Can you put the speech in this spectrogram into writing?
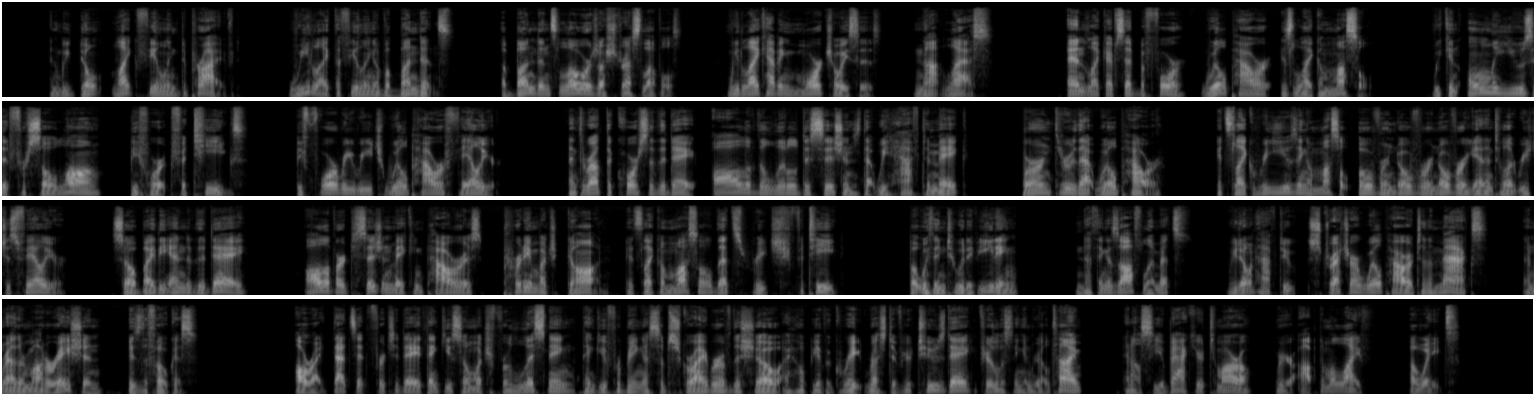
And we don't like feeling deprived. We like the feeling of abundance. Abundance lowers our stress levels. We like having more choices, not less. And like I've said before, willpower is like a muscle. We can only use it for so long before it fatigues, before we reach willpower failure. And throughout the course of the day, all of the little decisions that we have to make burn through that willpower. It's like reusing a muscle over and over and over again until it reaches failure. So by the end of the day, all of our decision making power is pretty much gone. It's like a muscle that's reached fatigue. But with intuitive eating, nothing is off limits. We don't have to stretch our willpower to the max, and rather moderation is the focus. All right, that's it for today. Thank you so much for listening. Thank you for being a subscriber of the show. I hope you have a great rest of your Tuesday if you're listening in real time, and I'll see you back here tomorrow where your optimal life awaits.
